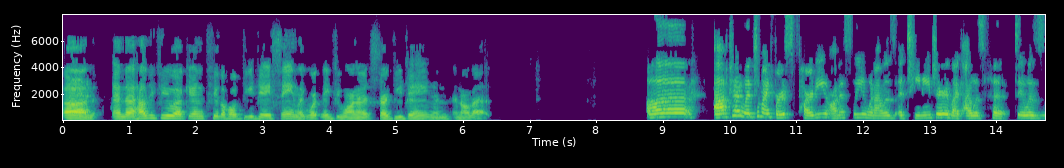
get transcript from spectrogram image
Um, and uh, how did you uh, get into the whole DJ scene? Like, what made you want to start DJing and, and all that? Uh, after I went to my first party, honestly, when I was a teenager, like I was hooked. It was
